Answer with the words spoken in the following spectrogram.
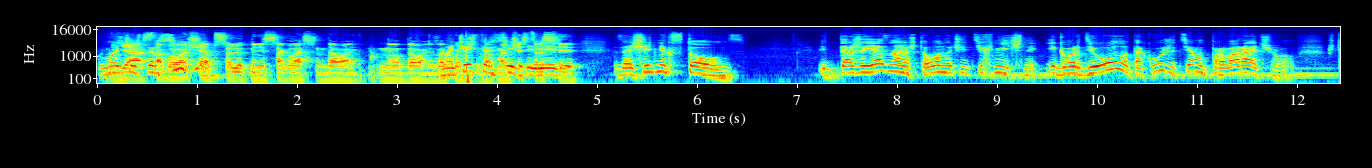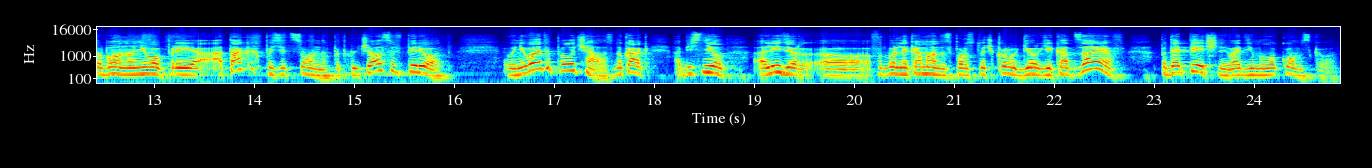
в Манчестер Я с тобой Сити... вообще абсолютно не согласен. Давай, ну давай, закончим. Манчестер, да. Манчестер Сити, Сити. защитник Стоунс. И даже я знаю, что он очень техничный. И Гвардиола такую же тему проворачивал, чтобы он у него при атаках позиционных подключался вперед. У него это получалось. Ну, как объяснил лидер э, футбольной команды sports.ru Георгий Кадзаев, подопечный Вадима Лукомского,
